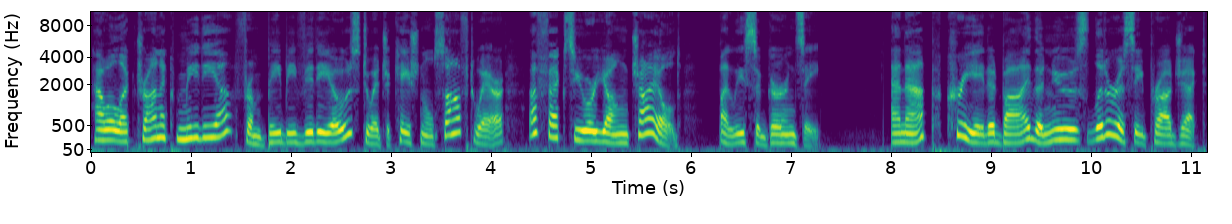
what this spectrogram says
How Electronic Media, from Baby Videos to Educational Software, Affects Your Young Child by Lisa Guernsey. An app created by the News Literacy Project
